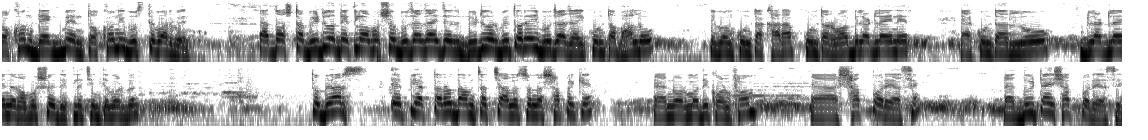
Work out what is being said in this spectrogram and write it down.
যখন দেখবেন, তখনই বুঝতে পারবেন। আর দশটা ভিডিও দেখলে অবশ্যই বোঝা যায় যে ভিডিওর ভিতরেই বোঝা যায় কোনটা ভালো এবং কোনটা খারাপ, কোনটা র ব্লাড লাইনের কোনটা লো ব্লাড লাইনের অবশ্যই দেখলে চিনতে পারবেন। তো বিহার্স এ পেয়ারটারও দাম চাচ্ছে আলোচনার সাপেক্ষে। নর্মাদি কনফার্ম সাত পরে আছে। দুইটাই সাত পরে আছে।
